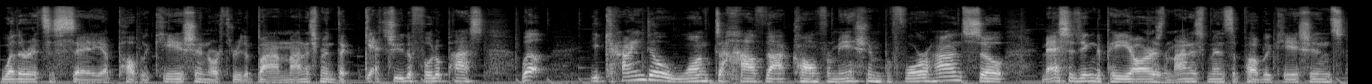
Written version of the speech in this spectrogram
whether it's a say a publication or through the band management that gets you the photo pass well you kind of want to have that confirmation beforehand. So messaging the PRs, the managements, the publications,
